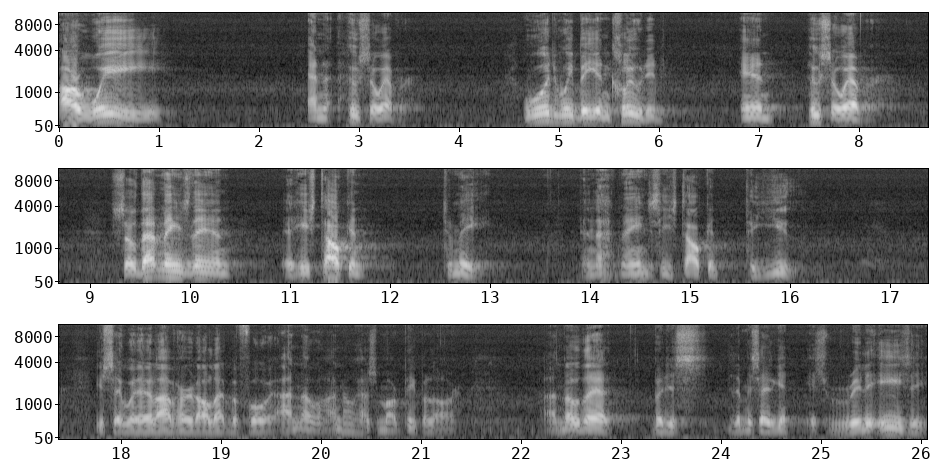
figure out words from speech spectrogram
are we, and whosoever? Would we be included in whosoever? So that means then that he's talking to me. And that means he's talking to you. You say, well, I've heard all that before. I know, I know how smart people are. I know that, but it's, let me say it again, it's really easy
